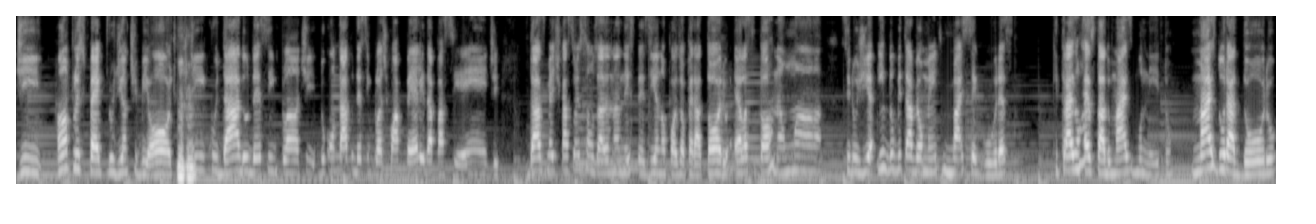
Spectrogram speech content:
de amplo espectro de antibióticos, uhum. de cuidado desse implante, do contato desse implante com a pele da paciente, das medicações que são usadas na anestesia no pós-operatório, ela se torna uma cirurgia indubitavelmente mais seguras, que traz um resultado mais bonito, mais duradouro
